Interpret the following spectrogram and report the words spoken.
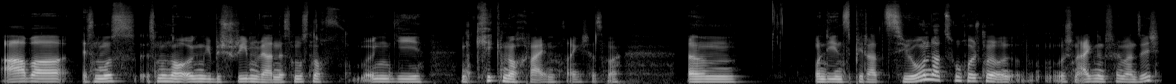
Aber es muss, es muss noch irgendwie beschrieben werden. Es muss noch irgendwie ein Kick noch rein, sage ich jetzt mal. Ähm, und die Inspiration dazu hole ich mir durch einen eigenen Film an sich.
